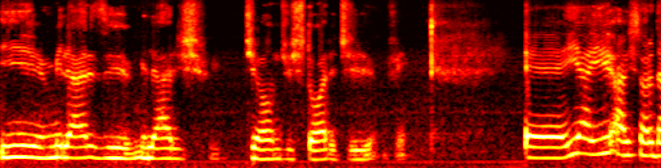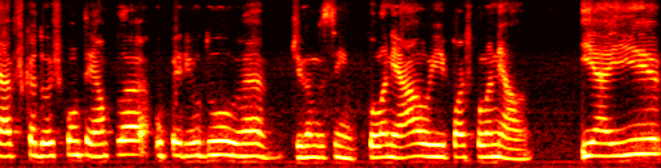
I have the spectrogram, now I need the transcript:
e milhares e milhares de anos de história, de, enfim. É, e aí a história da África 2 contempla o período, né, digamos assim, colonial e pós-colonial. E aí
